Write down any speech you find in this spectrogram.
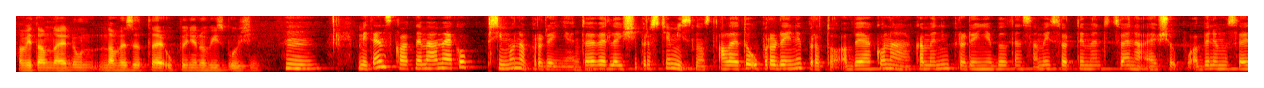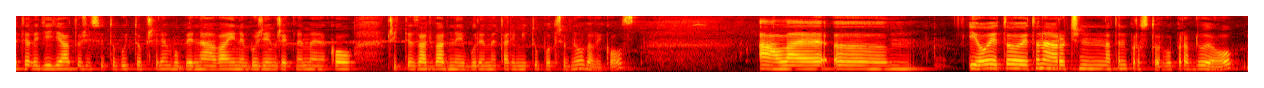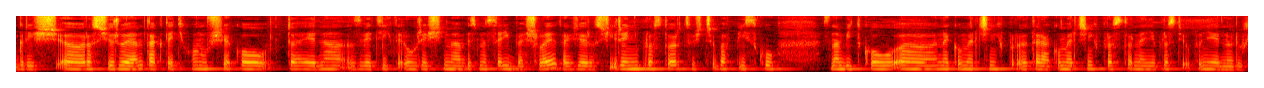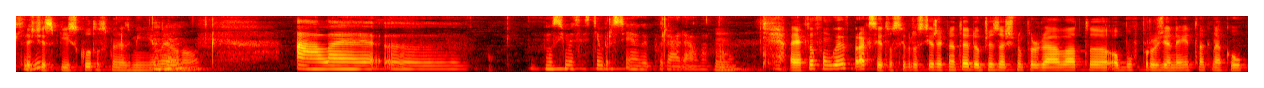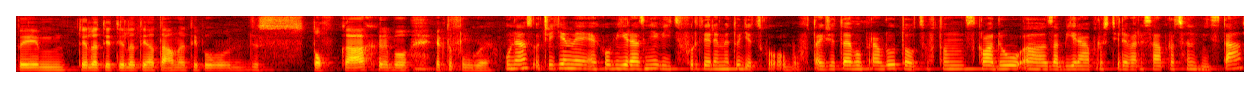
a vy tam najednou navezete úplně nový zboží? Hmm. My ten sklad nemáme jako přímo na prodejně, hmm. to je mhm. vedlejší prostě místnost, ale je to u prodejny proto, aby jako na kamenný prodejně byl ten samý sortiment, co je na e-shopu, aby nemuseli ty lidi dělat to, že si to buď to předem objednávají, nebo že jim řekneme jako přijďte za dva dny, budeme tady mít tu potřebnou velikost. Ale um, Jo, je to, je to náročné na ten prostor, opravdu jo. Když uh, rozšiřujeme, tak teď on už jako, to je jedna z věcí, kterou řešíme, aby jsme se líp vešli, takže rozšíření prostor, což třeba v Písku s nabídkou uh, nekomerčních, teda komerčních prostor není prostě úplně jednoduchý. Ještě z Písku, to jsme nezmínili, mm-hmm. ano. Ale uh, musíme se s tím prostě nějak vypořádávat. No. Hmm. A jak to funguje v praxi? To si prostě řeknete, dobře, začnu prodávat eh, obuv pro ženy, tak nakoupím tyhle, ty, tyhle ty a tamhle ty po stovkách, nebo jak to funguje? U nás určitě my jako výrazně víc furt jedeme tu dětskou obuv, takže to je opravdu to, co v tom skladu uh, zabírá prostě 90% místa.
